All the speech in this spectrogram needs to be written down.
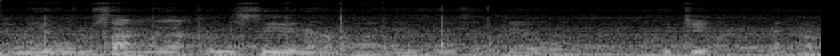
อันนี้ผมสั่งมาจากคุณซีนะครับ RCC Scale พิจิตนะครับ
